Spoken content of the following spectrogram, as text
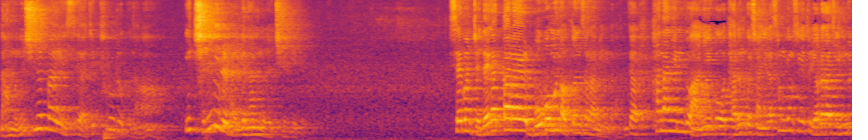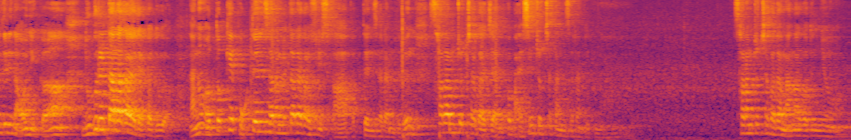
나무는 시냇가에 있어야지 푸르르구나. 이 진리를 발견하는 거죠, 진리를. 세 번째, 내가 따라할 모범은 어떤 사람인가? 그러니까 하나님도 아니고 다른 것이 아니라 성경 속에 또 여러 가지 인물들이 나오니까 누구를 따라가야 될까? 누구? 나는 어떻게 복된 사람을 따라갈 수 있을까? 아, 복된 사람들은 사람 쫓아가지 않고 말씀 쫓아가는 사람이구나. 사람 쫓아가다 망하거든요.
